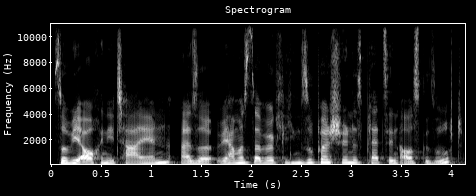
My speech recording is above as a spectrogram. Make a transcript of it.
sowie auch in Italien. Also wir haben uns da wirklich ein super schönes Plätzchen ausgesucht.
